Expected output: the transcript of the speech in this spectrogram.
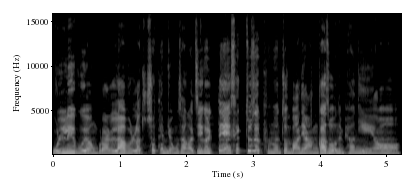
올리브영, 뭐 랄라블라 추천템 영상을 찍을 때 색조 제품은 좀 많이 안 가져오는 편이에요.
